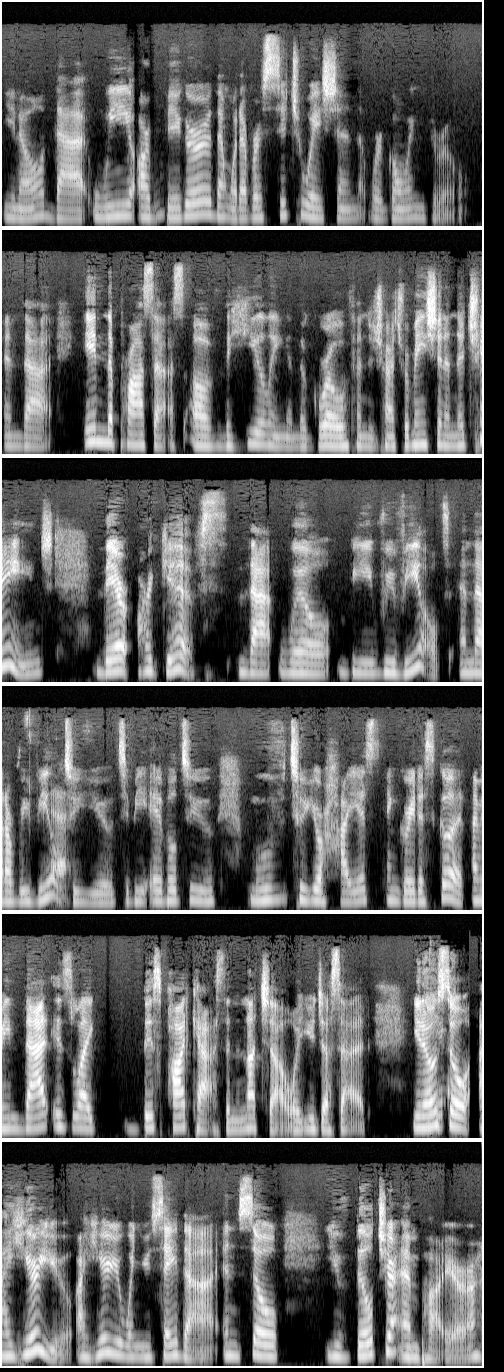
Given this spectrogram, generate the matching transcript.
you know, that we are bigger than whatever situation that we're going through and that in the process of the healing and the growth and the transformation and the change, there are gifts that will be revealed and that are revealed yeah. to you to be able to move to your highest and greatest good. I mean, that is like this podcast in a nutshell, what you just said, you know? Yeah. So I hear you. I hear you when you say that. And so you've built your empire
